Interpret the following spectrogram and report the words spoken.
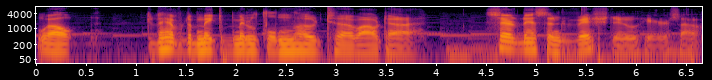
Well, gonna have to make a mental note about uh, Cernus and Vishnu here, so.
